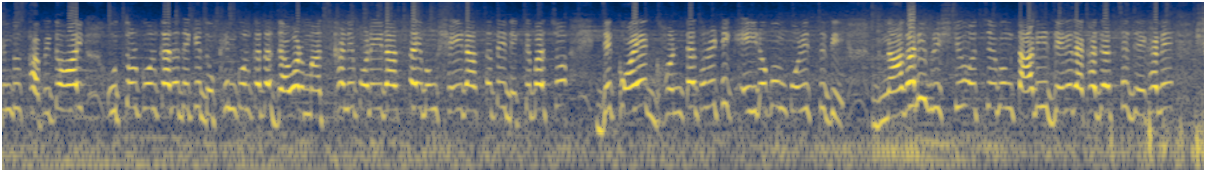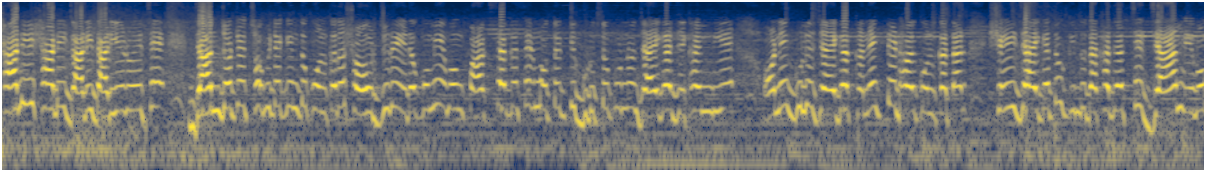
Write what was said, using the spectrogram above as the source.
কিন্তু স্থাপিত হয়। উত্তর কলকাতা থেকে দক্ষিণ কলকাতা যাওয়ার মাঝখানে পড়ে এই রাস্তা এবং সেই রাস্তাতেই দেখতে পাচ্ছ যে কয়েক ঘণ্টা ধরে ঠিক এই রকম পরিস্থিতি। নাগারি বৃষ্টি হচ্ছে এবং তারই জেরে দেখা যাচ্ছে যে এখানে সারি সারি গাড়ি দাঁড়িয়ে রয়েছে। যানজটের ছবিটা কিন্তু কলকাতা শহর জুড়ে এরকমই এবং পার্ক সার্কাসের মতো একটি গুরুত্বপূর্ণ জায়গা যেখান দিয়ে অনেকগুলো জায়গা কানেক্টেড হয় কলকাতার। সেই জায়গাতেও কিন্তু দেখা যাচ্ছে জ্যাম এবং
